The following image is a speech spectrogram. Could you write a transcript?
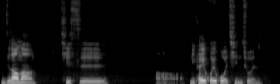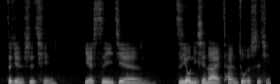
你知道吗？其实，哦、呃，你可以挥霍青春这件事情，也是一件只有你现在才能做的事情。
